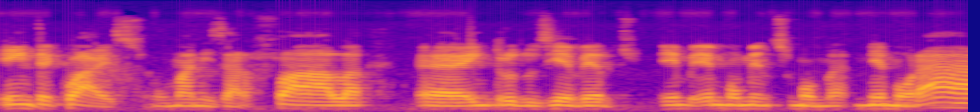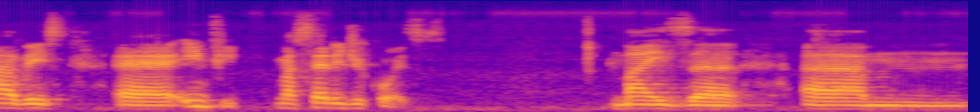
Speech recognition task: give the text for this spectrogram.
Entre quais humanizar a fala, é, introduzir eventos, momentos memoráveis, é, enfim, uma série de coisas. Mas uh, é, um,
